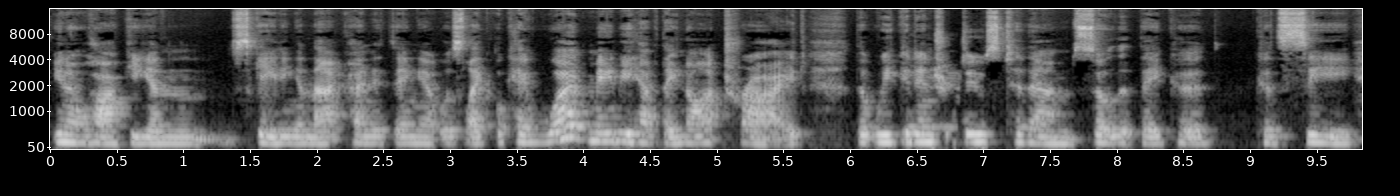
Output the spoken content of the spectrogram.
you know hockey and skating and that kind of thing. It was like, okay, what maybe have they not tried? that we could introduce to them so that they could could see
